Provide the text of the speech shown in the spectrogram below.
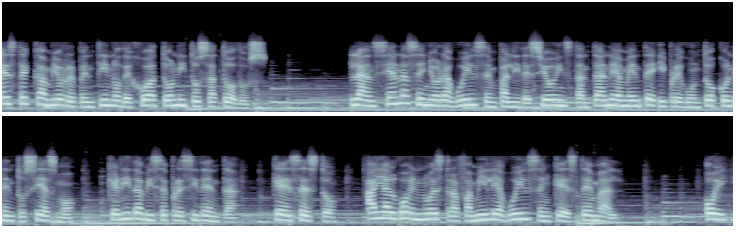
Este cambio repentino dejó atónitos a todos. La anciana señora Wills empalideció instantáneamente y preguntó con entusiasmo, querida vicepresidenta, ¿qué es esto? ¿Hay algo en nuestra familia Wills en que esté mal? Hoy,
